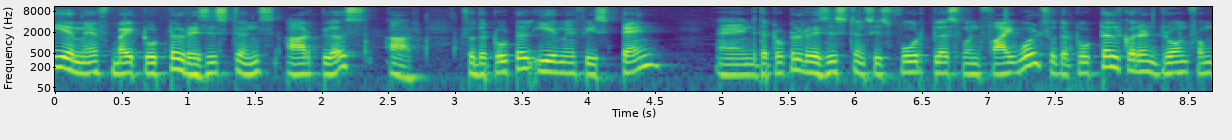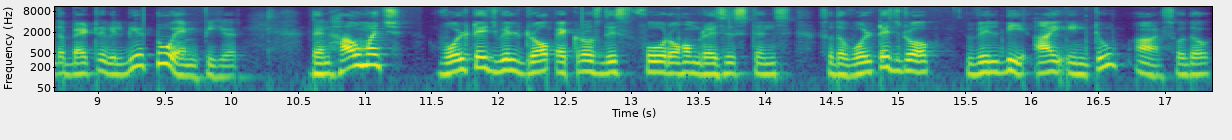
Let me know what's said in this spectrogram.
EMF by total resistance R plus R. So the total EMF is 10 and the total resistance is 4 plus 1 5 volt. So the total current drawn from the battery will be a 2 ampere. Then how much voltage will drop across this 4 ohm resistance? So the voltage drop will be I into R. So the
